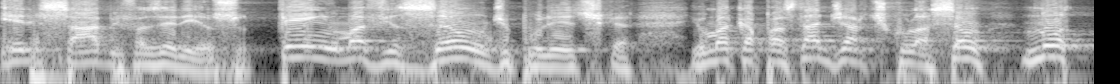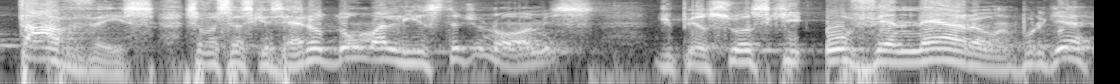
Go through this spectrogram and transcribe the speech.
Ele sabe fazer isso. Tem uma visão de política e uma capacidade de articulação notáveis. Se vocês quiserem, eu dou uma lista de nomes de pessoas que o veneram, porque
